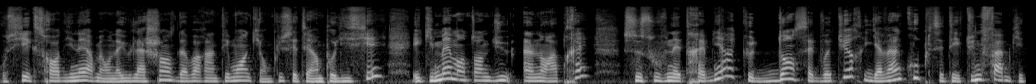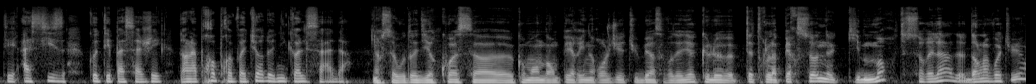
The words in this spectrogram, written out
aussi extraordinaire, mais on a eu la chance d'avoir un témoin qui en plus était un policier et qui, même entendu un an après, se souvenait très bien que dans cette voiture, il y avait un couple. C'était une femme qui était assise côté passager dans la propre voiture de Nicole Saada. Alors ça voudrait dire quoi ça, euh, commandant Perrine Rogier-Tubert Ça voudrait dire que peut-être la personne qui est morte serait là, dans la voiture,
